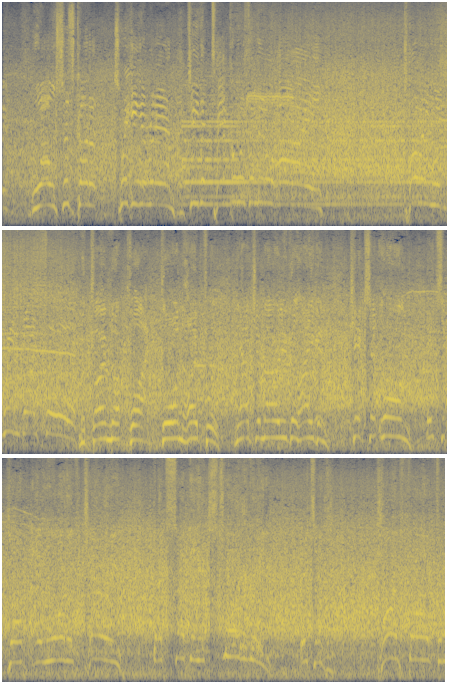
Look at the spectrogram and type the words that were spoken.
Walsh has got it, twigging around. Gee, the tackle was a little high. Collingwood win by four. Combe not quite. Gorn hopeful. Now Jamarra Ugle-Hagan kicks it long. It's got a lot of carry. That's something extraordinary. It's a high five from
